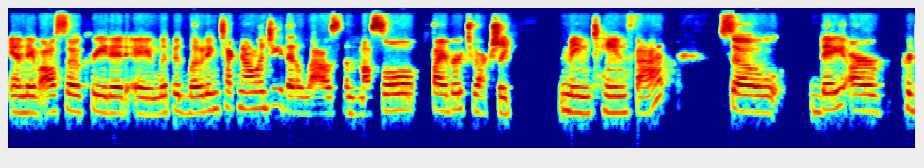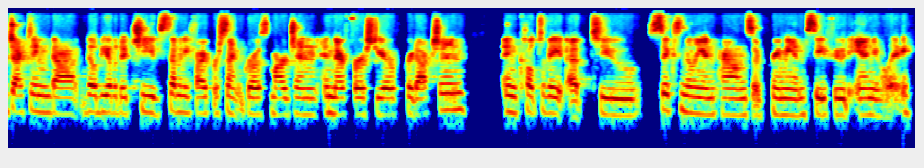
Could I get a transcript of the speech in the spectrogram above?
and they've also created a lipid loading technology that allows the muscle fiber to actually maintain fat. So they are projecting that they'll be able to achieve 75% gross margin in their first year of production and cultivate up to 6 million pounds of premium seafood annually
